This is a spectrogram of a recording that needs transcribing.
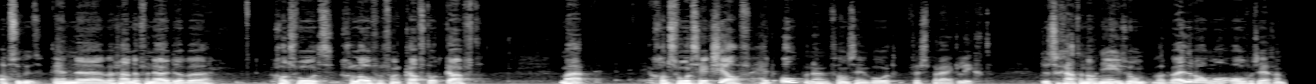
Absoluut. En uh, we gaan ervan uit dat we Gods woord geloven van kaft tot kaft. Maar Gods woord zegt zelf, het openen van zijn woord verspreidt licht. Dus het gaat er nog niet eens om wat wij er allemaal over zeggen,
